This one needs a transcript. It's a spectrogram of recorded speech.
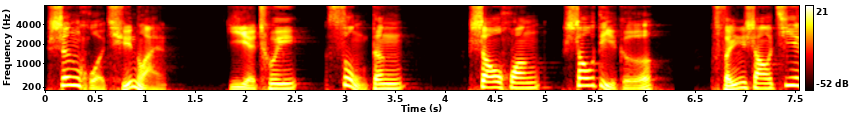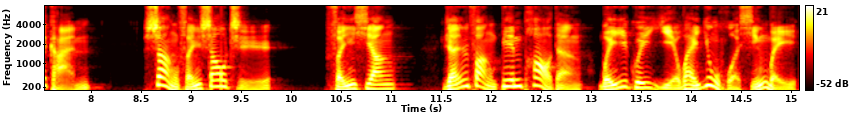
生火取暖、野炊。送灯、烧荒、烧地革、焚烧秸秆、上坟烧纸、焚香、燃放鞭炮等违规野外用火行为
